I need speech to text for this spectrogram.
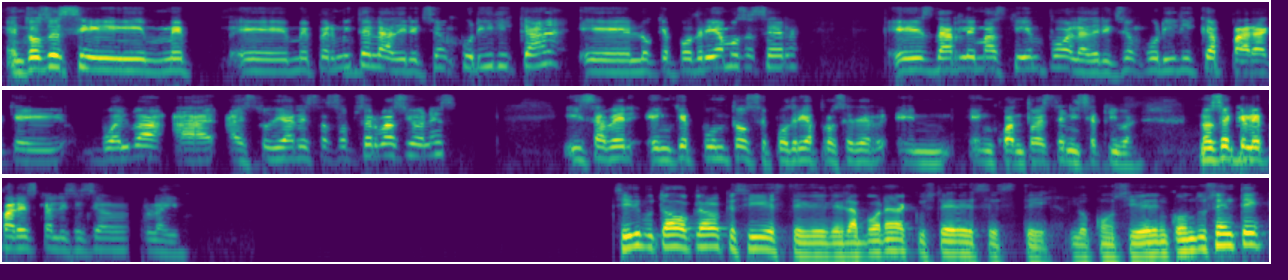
Entonces, si me, eh, me permite la dirección jurídica, eh, lo que podríamos hacer es darle más tiempo a la dirección jurídica para que vuelva a, estudiar estas observaciones y saber en qué punto se podría proceder en, en, cuanto a esta iniciativa. No sé qué le parezca licenciado Layo. Sí, diputado, claro que sí, este, de la manera que ustedes este, lo consideren conducente,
